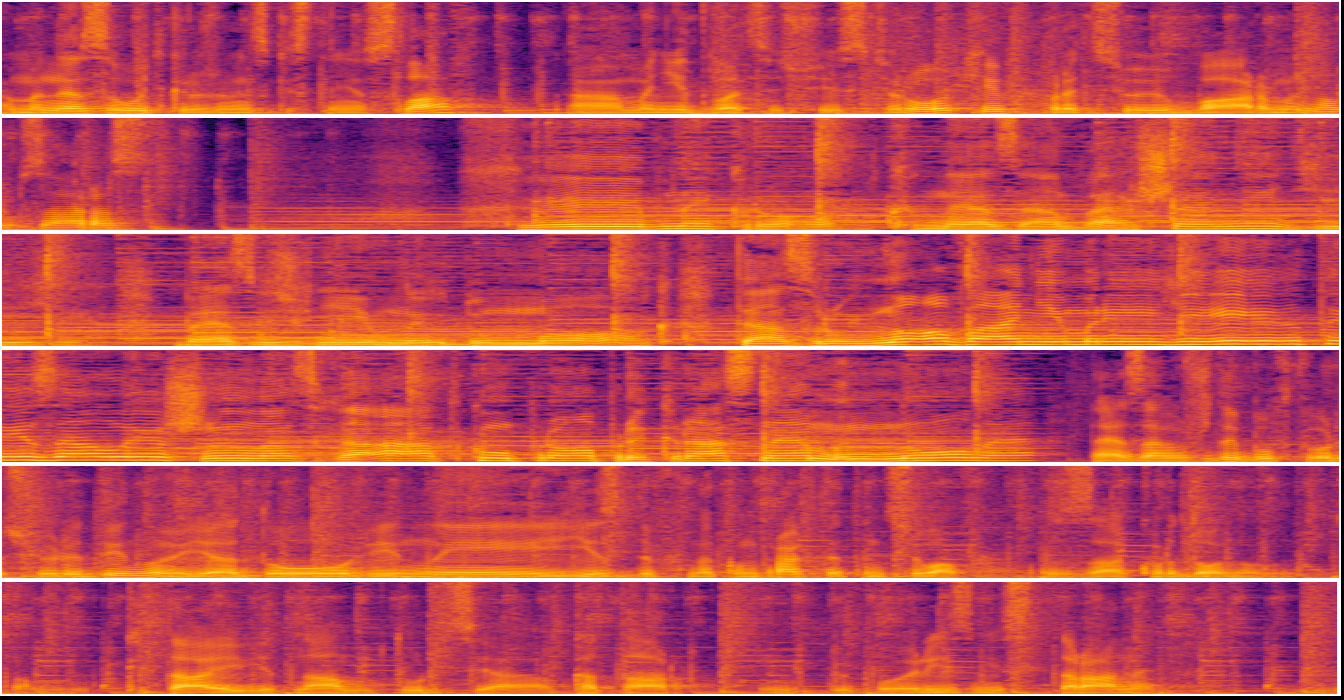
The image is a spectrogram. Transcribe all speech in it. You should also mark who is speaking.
Speaker 1: Мене звуть Крижовинський Станіслав, мені 26 років, працюю барменом зараз. Хибний крок, незавершені дії, безліч гнівних думок та зруйновані мрії. Ти залишила згадку про прекрасне минуле. Та я завжди був творчою людиною. Я до війни їздив на контракти, танцював за кордоном. Там Китай, В'єтнам, Турція, Катар, типу різні страни.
